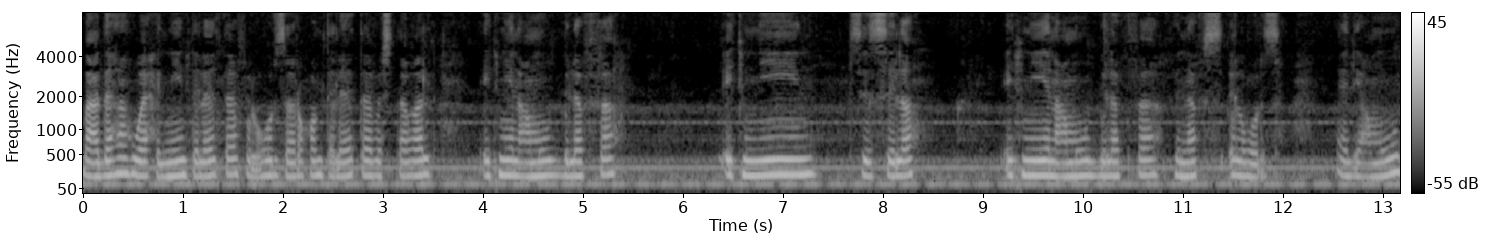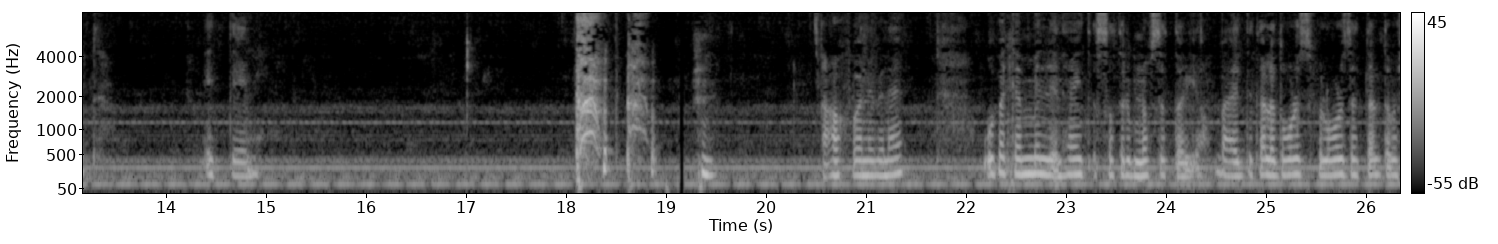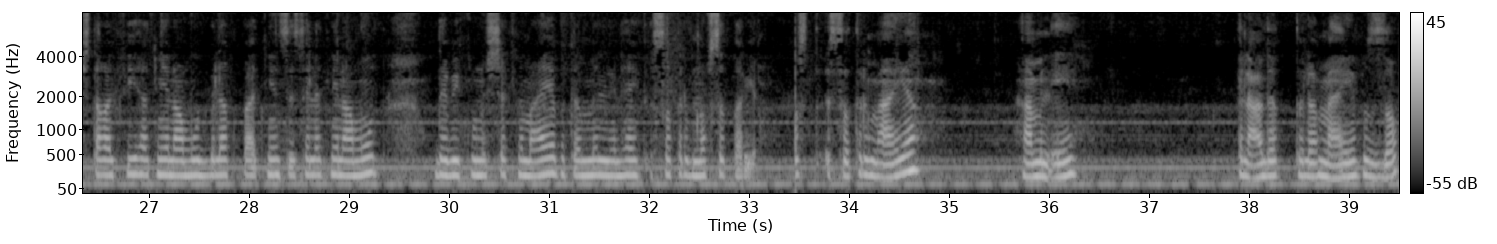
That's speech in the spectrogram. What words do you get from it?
بعدها واحد اتنين تلاتة. في الغرزة رقم تلاتة بشتغل اتنين عمود بلفة. اتنين سلسلة. اتنين عمود بلفة في نفس الغرزة. ادي عمود. التاني. عفوا يا بنات. وبكمل لنهاية السطر بنفس الطريقة. بعد تلات غرز في الغرزة التالتة بشتغل فيها اتنين عمود بلفة اتنين سلسلة اتنين عمود. ده بيكون الشكل معايا. بكمل لنهاية السطر بنفس الطريقة. وسط السطر معايا هعمل إيه؟ العدد طلع معايا بالظبط.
